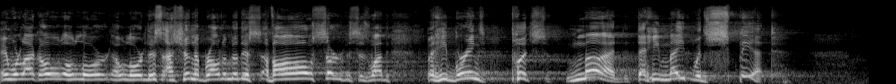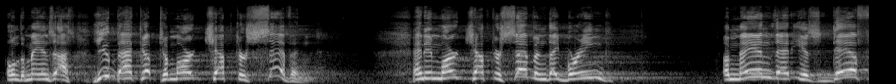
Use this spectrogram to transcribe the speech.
And we're like, oh, oh Lord, oh Lord, this I shouldn't have brought him to this of all services. Why? But he brings, puts mud that he made with spit on the man's eyes. You back up to Mark chapter 7. And in Mark chapter 7, they bring a man that is deaf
